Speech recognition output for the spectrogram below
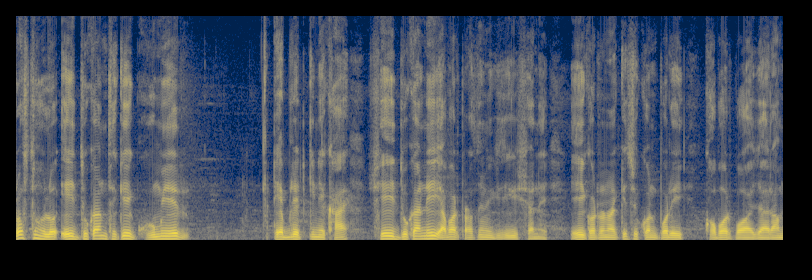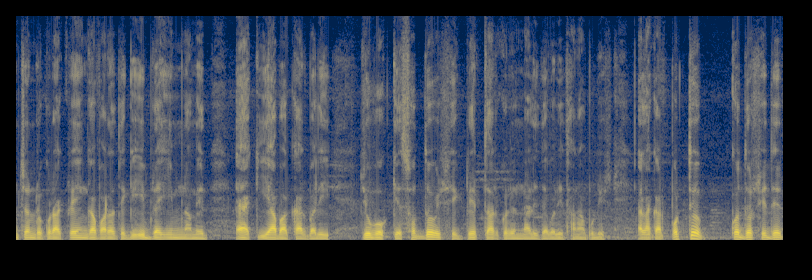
প্রশ্ন হলো, এই দোকান থেকে ঘুমের ট্যাবলেট কিনে খায়, সেই দোকানেই আবার প্রাথমিক চিকিৎসা নেয়। এই ঘটনার কিছুক্ষণ পরেই খবর পাওয়া যায়, রামচন্দ্রপুরা ক্রেঙ্গাপাড়া থেকে ইব্রাহিম নামের এক ইয়াবা কারবারি যুবককে ছদ্মবেশে গ্রেপ্তার করেন নালিতাবাড়ি থানা পুলিশ। এলাকার প্রত্যক্ষদর্শীদের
